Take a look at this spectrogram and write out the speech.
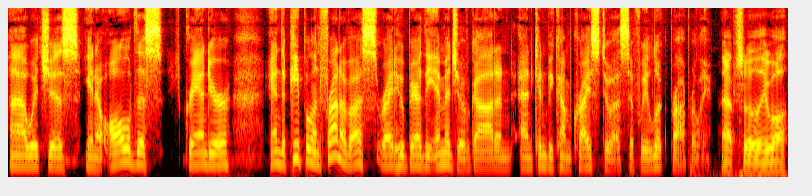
uh, which is, you know, all of this grandeur and the people in front of us, right, who bear the image of God and, and can become Christ to us if we look properly. Absolutely. Well,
